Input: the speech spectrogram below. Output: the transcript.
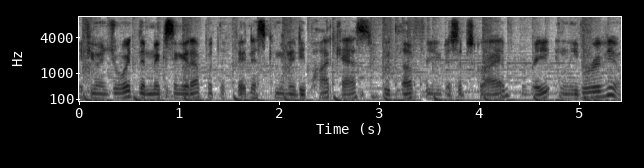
If you enjoyed the Mixing It Up with the Fitness Community podcast, we'd love for you to subscribe, rate, and leave a review.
